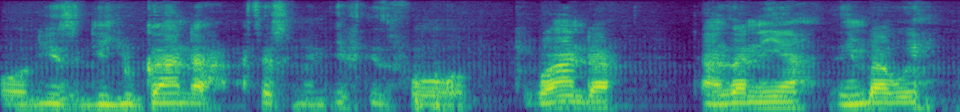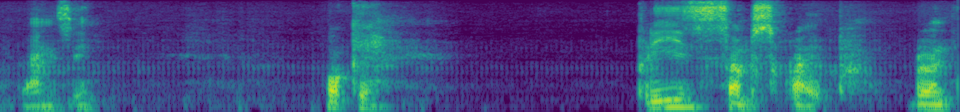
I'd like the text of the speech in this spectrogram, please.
For this the uganda assessment if it is for rwanda tanzania zimbabwe you can see. Okay. Please subscribe. Don't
